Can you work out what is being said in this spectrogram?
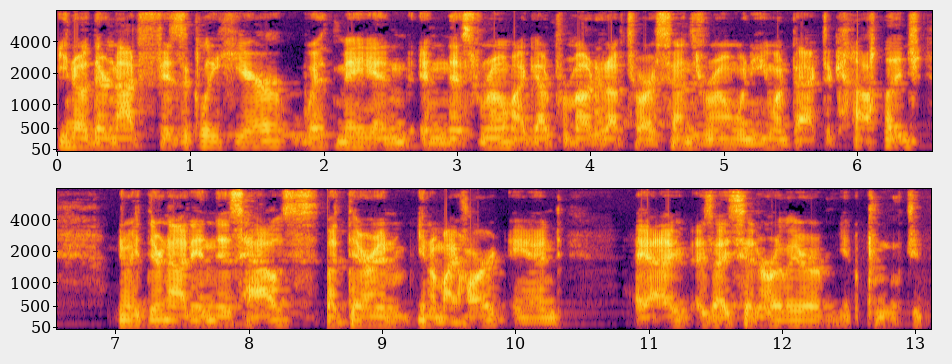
You know, they're not physically here with me in in this room. I got promoted up to our son's room when he went back to college. You know, they're not in this house, but they're in you know my heart and. I, as I said earlier, you know, continue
